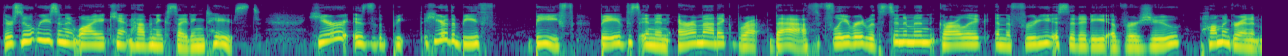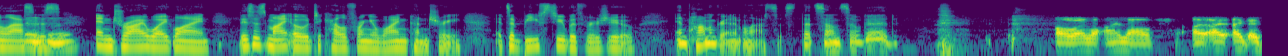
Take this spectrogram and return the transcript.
there's no reason why it can't have an exciting taste. Here is the be- here the beef beef bathes in an aromatic bra- bath flavored with cinnamon, garlic, and the fruity acidity of verjus, pomegranate molasses, and dry white wine. This is my ode to California wine country. It's a beef stew with verjus and pomegranate molasses. That sounds so good. Oh, I, lo- I love I, I I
